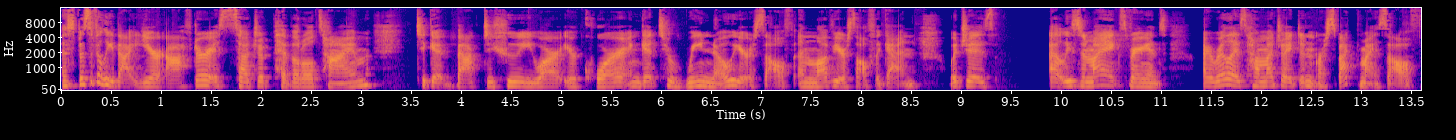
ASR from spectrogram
or specifically that year after is such a pivotal time to get back to who you are at your core and get to re-know yourself and love yourself again which is at least in my experience i realized how much i didn't respect myself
